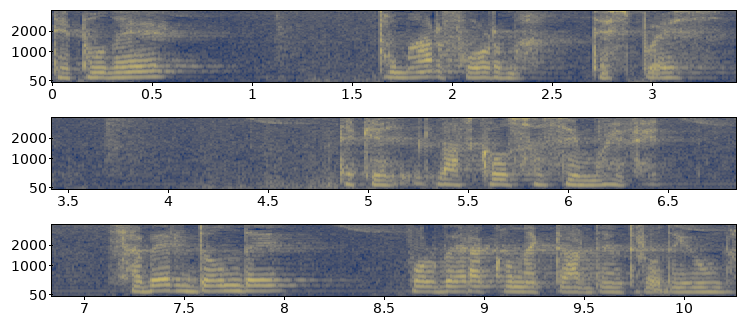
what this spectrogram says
de poder tomar forma después de que las cosas se mueven, saber dónde volver a conectar dentro de uno.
